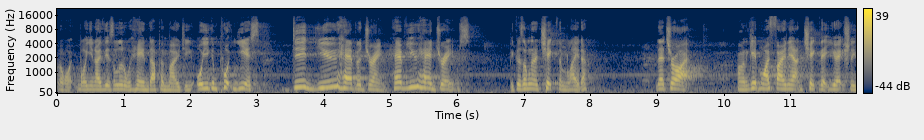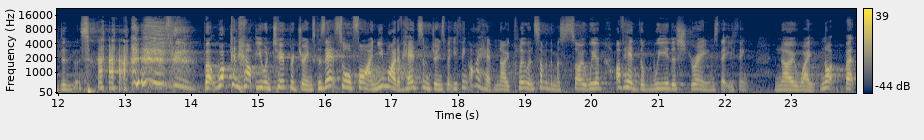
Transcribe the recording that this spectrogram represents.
Or, well, you know, there's a little hand up emoji. Or you can put yes. Did you have a dream? Have you had dreams? Because I'm going to check them later. That's right. I'm going to get my phone out and check that you actually did this. but what can help you interpret dreams? Because that's all fine. You might have had some dreams, but you think, I have no clue, and some of them are so weird. I've had the weirdest dreams that you think, no way. Not, but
